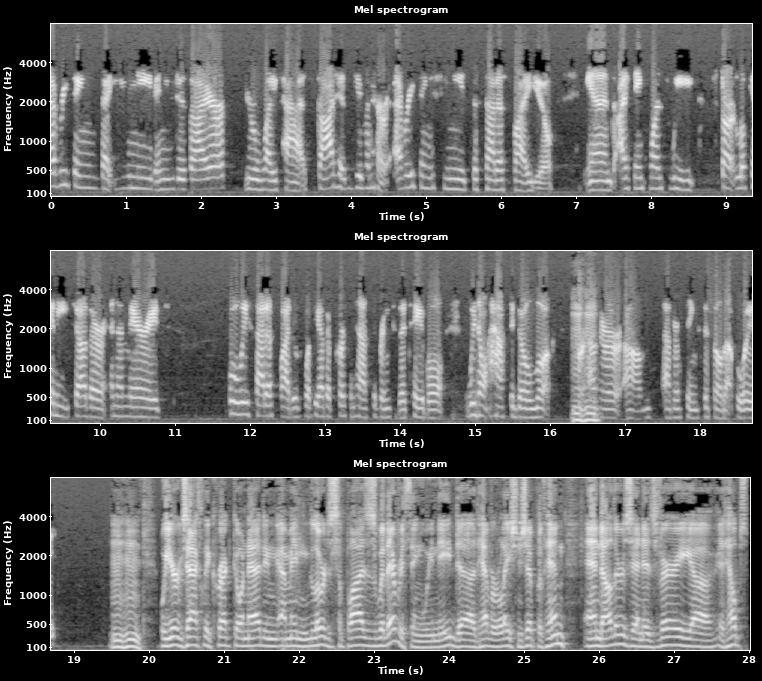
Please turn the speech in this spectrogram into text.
everything that you need and you desire, your wife has. God has given her everything she needs to satisfy you. And I think once we start looking at each other in a marriage fully satisfied with what the other person has to bring to the table, we don't have to go look mm-hmm. for other um, other things to fill that void. Mm-hmm. Well, you're exactly correct on that. And I mean, Lord supplies us with everything we need uh, to have a relationship with Him and others. And it's very, uh, it helps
